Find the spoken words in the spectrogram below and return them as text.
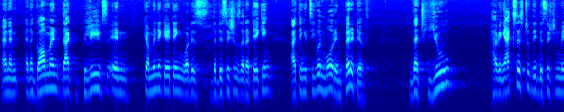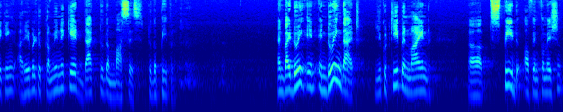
and, an, and a government that believes in communicating what is the decisions that are taking, I think it's even more imperative that you, having access to the decision making, are able to communicate that to the masses, to the people. And by doing, in, in doing that, you could keep in mind uh, speed of information,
